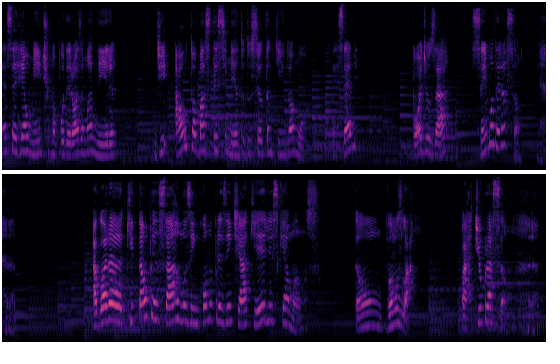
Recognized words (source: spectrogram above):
Essa é realmente uma poderosa maneira de autoabastecimento do seu tanquinho do amor. Percebe? Pode usar sem moderação. Agora, que tal pensarmos em como presentear aqueles que amamos? Então, vamos lá. Partiu para ação.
